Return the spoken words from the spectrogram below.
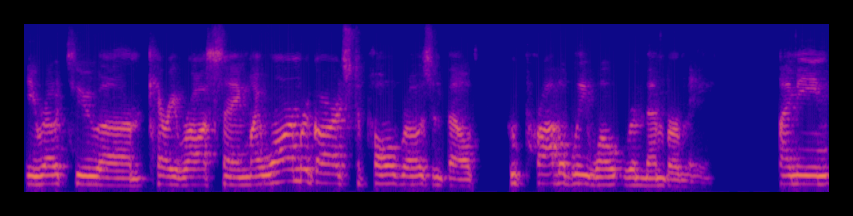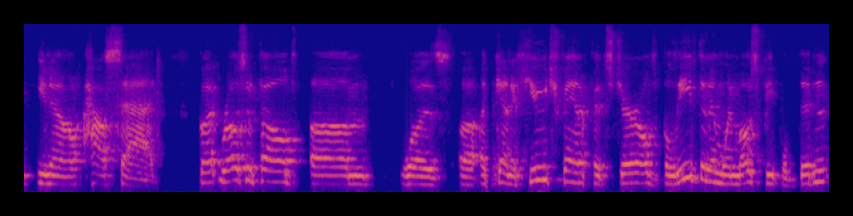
he wrote to um, Cary Ross saying, My warm regards to Paul Rosenfeld, who probably won't remember me. I mean, you know, how sad. But Rosenfeld um, was, uh, again, a huge fan of Fitzgerald's, believed in him when most people didn't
